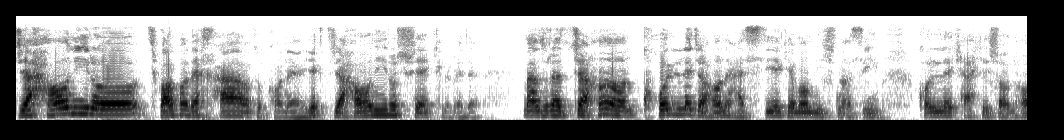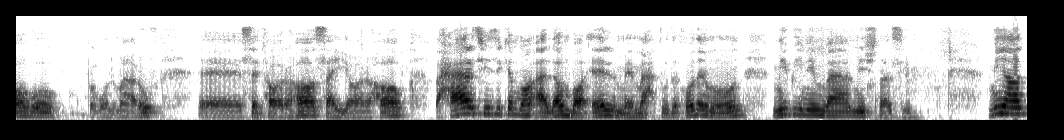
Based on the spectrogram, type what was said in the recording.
جهانی رو چکار کنه؟ خلق کنه. یک جهانی رو شکل بده. منظور از جهان کل جهان هستیه که ما می‌شناسیم. کل کهکشان ها و به قول معروف ستاره ها سیاره ها و هر چیزی که ما الان با علم محدود خودمون می‌بینیم و می‌شناسیم. میاد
